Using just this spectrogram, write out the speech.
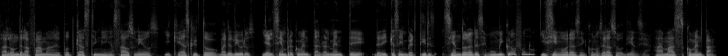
Salón de la Fama del podcasting en Estados Unidos y que ha escrito varios libros. Y él siempre comenta, realmente dedíquese a invertir 100 dólares en un micrófono y 100 horas en conocer a su audiencia. Además comenta,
